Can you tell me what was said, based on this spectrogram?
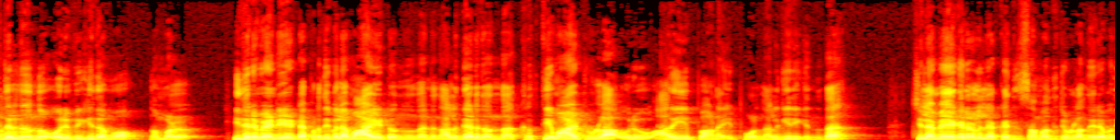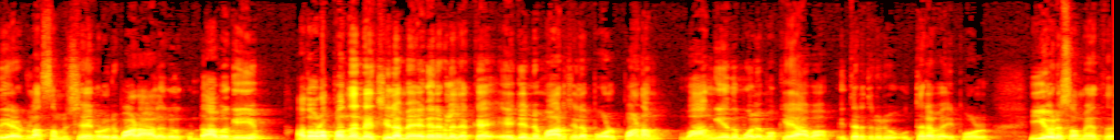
അതിൽ നിന്ന് ഒരു വിഹിതമോ നമ്മൾ ഇതിനു വേണ്ടിയിട്ട് പ്രതിഫലമായിട്ടൊന്നും തന്നെ നൽകരുതെന്ന കൃത്യമായിട്ടുള്ള ഒരു അറിയിപ്പാണ് ഇപ്പോൾ നൽകിയിരിക്കുന്നത്. ചില മേഖലകളിലൊക്കെ ഇത് സംബന്ധിച്ചുള്ള നിരവധിയായിട്ടുള്ള സംശയങ്ങൾ ഒരുപാട് ആളുകൾക്ക് ഉണ്ടാവുകയും അതോടൊപ്പം തന്നെ ചില മേഖലകളിലൊക്കെ ഏജന്റുമാർ ചിലപ്പോൾ പണം വാങ്ങിയത് മൂലമൊക്കെ ആവാം ഇത്തരത്തിലൊരു ഉത്തരവ് ഇപ്പോൾ ഈ ഒരു സമയത്ത്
